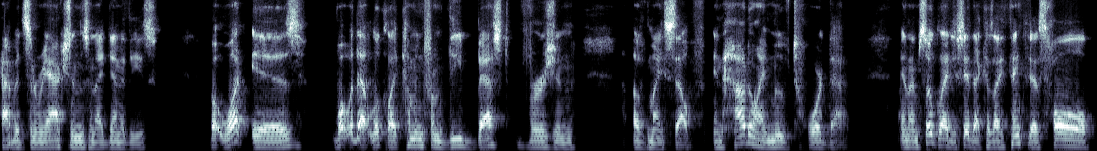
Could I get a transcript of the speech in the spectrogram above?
habits and reactions and identities, but what is, what would that look like coming from the best version of myself? And how do I move toward that? And I'm so glad you said that because I think this whole,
